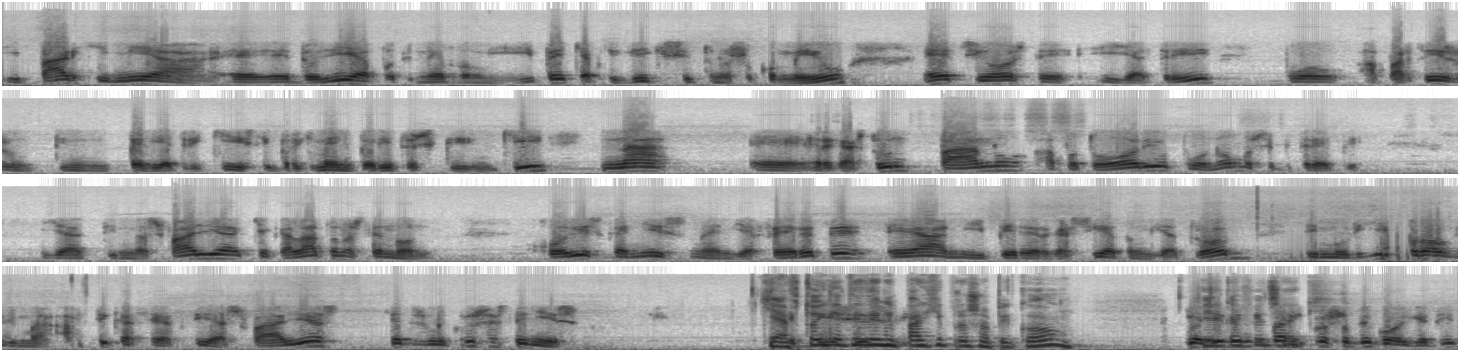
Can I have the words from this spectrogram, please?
υπάρχει μία ε, εντολή από την 7η ΥΠΕ και από τη διοίκηση του νοσοκομείου, έτσι ώστε οι γιατροί που απαρτίζουν την παιδιατρική, στην προκειμένη περίπτωση κλινική, να ε, εργαστούν πάνω από το όριο που ο νόμος επιτρέπει για την ασφάλεια και καλά των ασθενών χωρίς κανείς να ενδιαφέρεται εάν η υπηρεργασία των γιατρών δημιουργεί πρόβλημα αυτή καθεαυτή ασφάλειας για τους μικρούς ασθενείς. Και αυτό γιατί δεν υπάρχει προσωπικό; Γιατί δεν υπάρχει προσωπικό, γιατί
